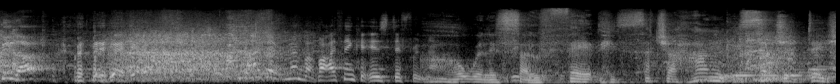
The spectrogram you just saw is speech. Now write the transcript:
Good luck. Remember, but I think it is different now. Oh, Will is so fit. He's such a hunk. He's such a dish.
